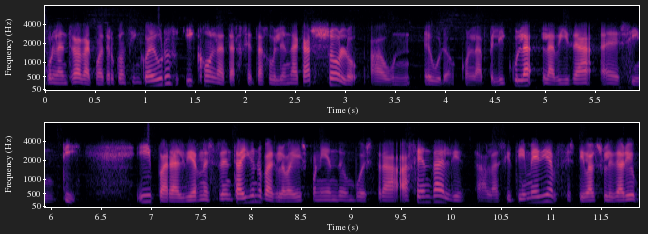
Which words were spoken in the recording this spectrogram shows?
con la entrada 4,5 euros y con la tarjeta Jubilee Dakar solo a un euro, con la película La vida eh, sin ti. Y para el viernes 31, para que lo vayáis poniendo en vuestra agenda, a las siete y media, Festival Solidario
